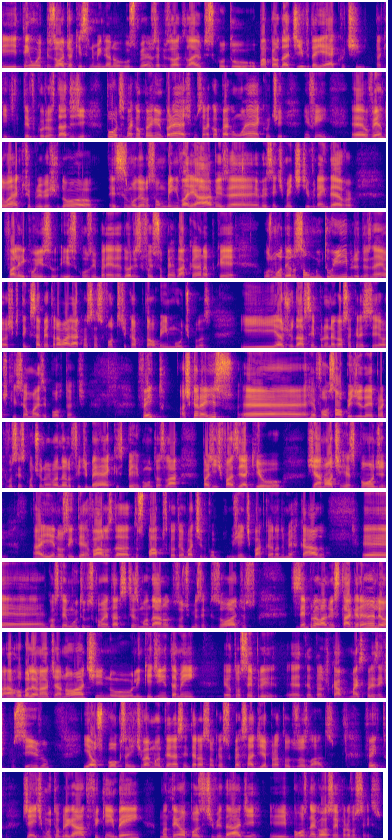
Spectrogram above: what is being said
E tem um episódio aqui, se não me engano, os primeiros episódios lá eu discuto o papel da dívida e equity, para quem teve curiosidade de, putz, será que eu pego um empréstimo? Será que eu pego um equity? Enfim, é, eu vendo um equity para o investidor, esses modelos são bem variáveis. É, eu recentemente estive na Endeavor, falei com isso, isso com os empreendedores, foi super bacana, porque os modelos são muito híbridos, né? Eu acho que tem que saber trabalhar com essas fontes de capital bem múltiplas e ajudar sempre o negócio a crescer. Eu acho que isso é o mais importante. Feito? Acho que era isso. É, reforçar o pedido aí para que vocês continuem mandando feedbacks, perguntas lá, para a gente fazer aqui o Gianotti Responde aí nos intervalos da, dos papos que eu tenho batido com gente bacana do mercado. É, gostei muito dos comentários que vocês mandaram dos últimos episódios. Sempre lá no Instagram, arroba Leonardo Gianotti, no LinkedIn também eu estou sempre é, tentando ficar mais presente possível. E aos poucos a gente vai mantendo essa interação que é super sadia para todos os lados. Feito? Gente, muito obrigado, fiquem bem, mantenham a positividade e bons negócios aí para vocês.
